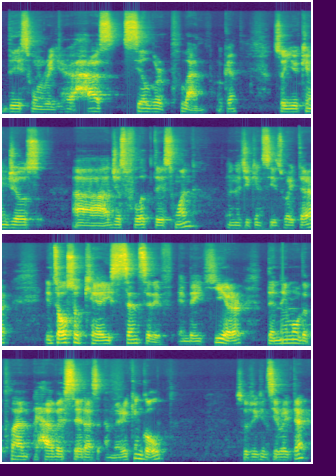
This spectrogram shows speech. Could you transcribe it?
this one right here. Has silver plan okay? So you can just uh, just flip this one and as you can see it's right there it's also case sensitive and then here the name of the plan i have it set as american gold so as you can see right there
